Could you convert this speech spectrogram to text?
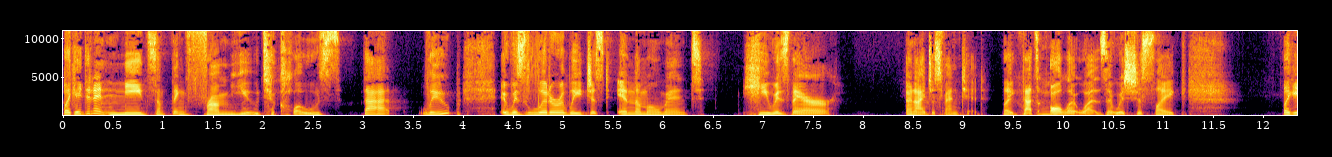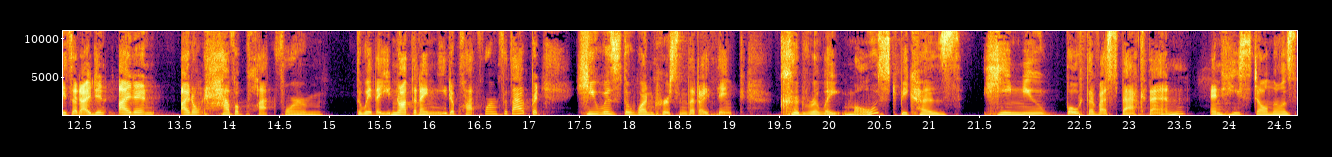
like I didn't need something from you to close that loop. It was literally just in the moment he was there and I just vented. Like that's mm. all it was. It was just like like I said, I didn't, I didn't, I don't have a platform the way that you, not that I need a platform for that, but he was the one person that I think could relate most because he knew both of us back then and he still knows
